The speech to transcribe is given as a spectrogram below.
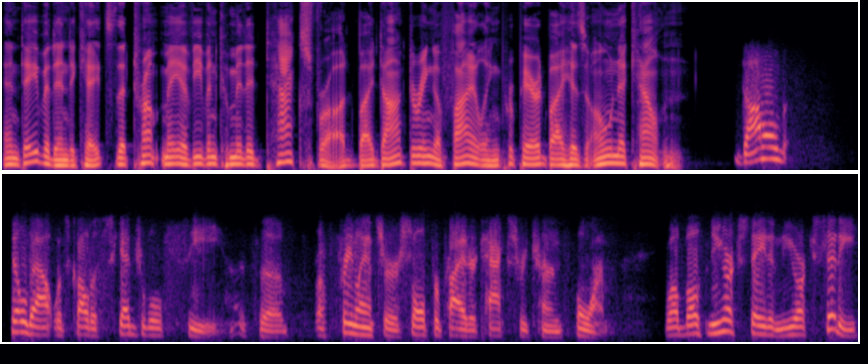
And David indicates that Trump may have even committed tax fraud by doctoring a filing prepared by his own accountant. Donald filled out what's called a Schedule C. It's a, a freelancer sole proprietor tax return form. Well, both New York State and New York City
